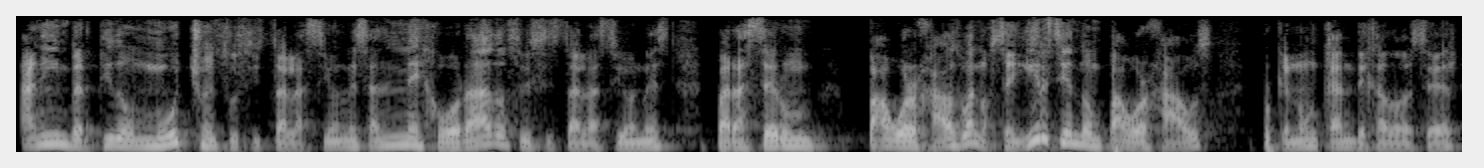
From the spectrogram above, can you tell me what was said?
han invertido mucho en sus instalaciones, han mejorado sus instalaciones para hacer un powerhouse, bueno, seguir siendo un powerhouse, porque nunca han dejado de ser,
